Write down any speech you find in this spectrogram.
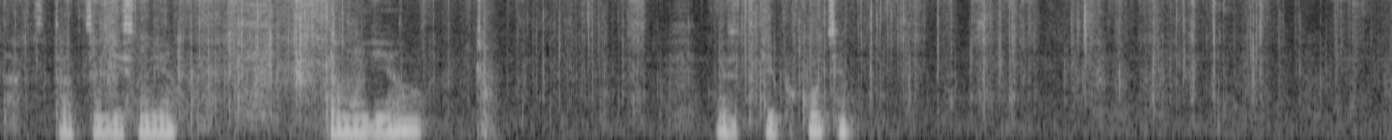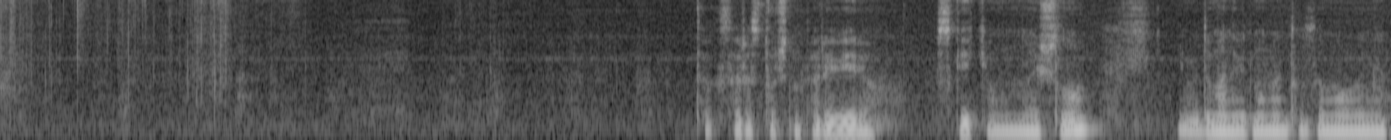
Так, так, це дійсно є термоодіяло. Ось в такій упаковці. Так, зараз точно перевірю, скільки воно йшло. І до мене від моменту замовлення.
